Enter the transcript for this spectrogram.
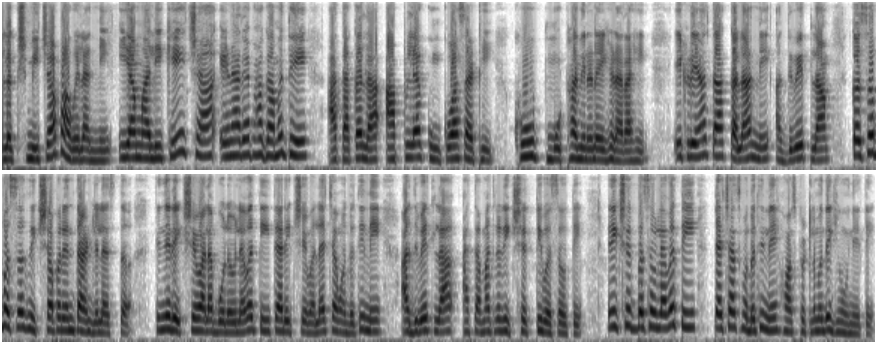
लक्ष्मीच्या पावलांनी या मालिकेच्या येणाऱ्या भागामध्ये आता कला आपल्या कुंकवासाठी खूप मोठा निर्णय घेणार आहे. इकडे आता कलाने अद्वैतला कसं बसं रिक्षापर्यंत आणलेलं असतं. तिने रिक्षेवाला बोलवल्यावरती त्या रिक्षेवाल्याच्या मदतीने अद्वैतला आता मात्र रिक्षेत ती बसवते. रिक्षेत बसवल्यावरती त्याच्याच मदतीने हॉस्पिटलमध्ये घेऊन येते.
